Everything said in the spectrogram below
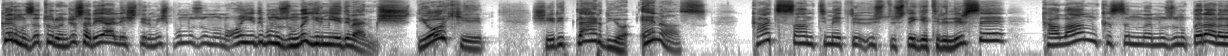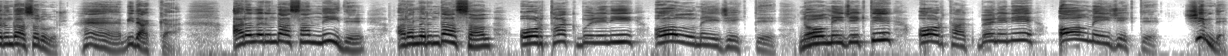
Kırmızı, turuncu, sarı yerleştirmiş. Bunun uzunluğunu 17, bunun uzunluğunu da 27 vermiş. Diyor ki şeritler diyor en az kaç santimetre üst üste getirilirse kalan kısımların uzunlukları aralarında asal olur. He bir dakika. Aralarında asal neydi? Aralarında asal ortak böleni olmayacaktı. Ne olmayacaktı? Ortak böleni olmayacaktı. Şimdi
